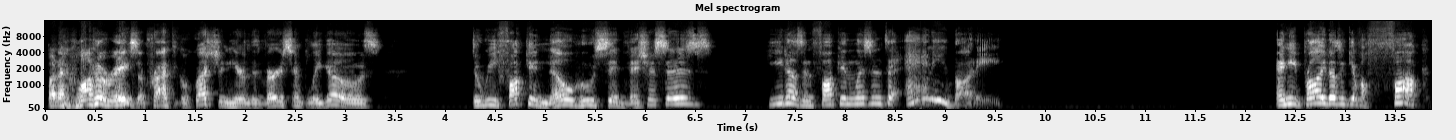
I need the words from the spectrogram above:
but I want to raise a practical question here that very simply goes Do we fucking know who Sid Vicious is? He doesn't fucking listen to anybody. And he probably doesn't give a fuck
